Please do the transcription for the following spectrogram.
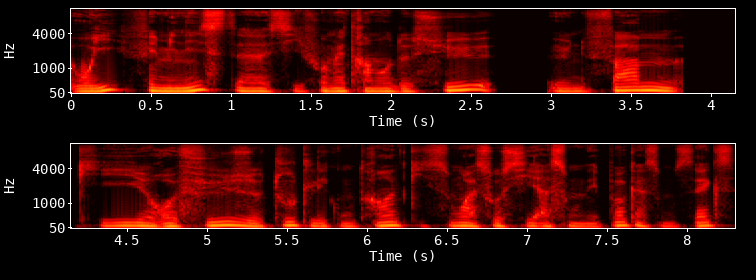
oui, féministe, euh, s'il faut mettre un mot dessus, une femme qui refuse toutes les contraintes qui sont associées à son époque, à son sexe,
